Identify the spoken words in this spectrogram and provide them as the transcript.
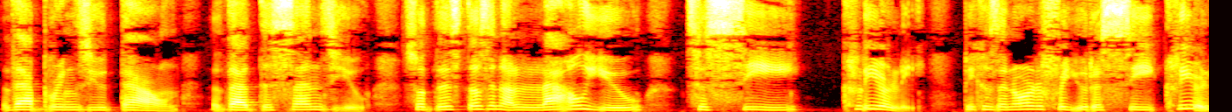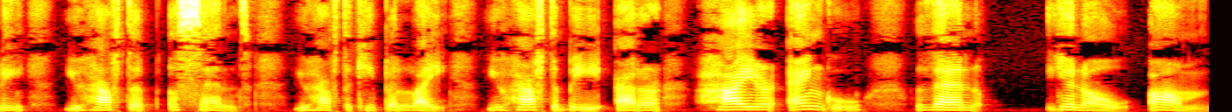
that brings you down, that descends you. So this doesn't allow you to see clearly. Because in order for you to see clearly, you have to ascend. You have to keep it light. You have to be at a higher angle than, you know, um,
